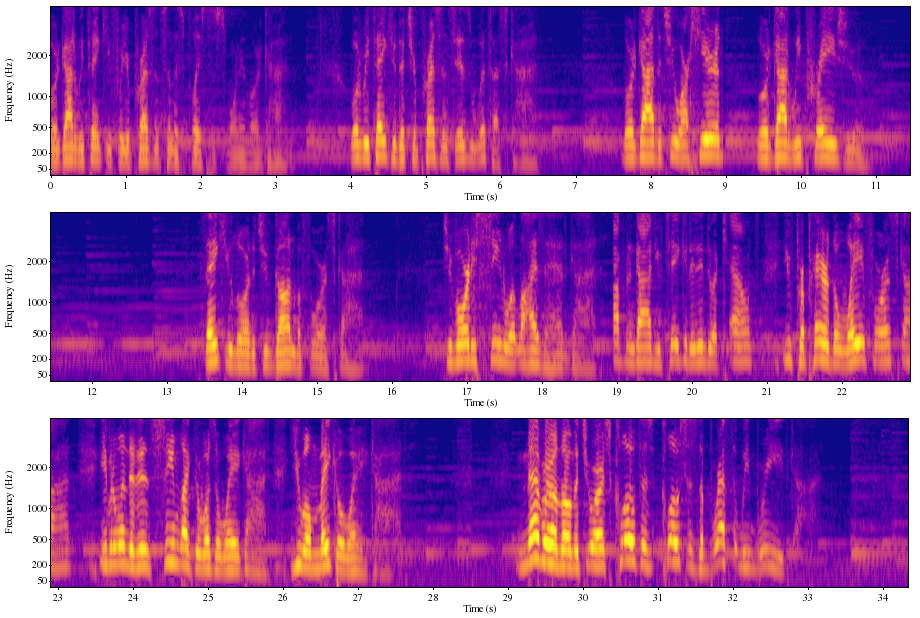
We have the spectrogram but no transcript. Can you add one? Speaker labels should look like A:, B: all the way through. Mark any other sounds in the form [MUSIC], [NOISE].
A: Lord God, we thank you for your presence in this place this morning, Lord God. Lord, we thank you that your presence is with us, God. Lord God, that you are here. Lord God, we praise you. Thank you, Lord, that you've gone before us, God. That you've already seen what lies ahead, God. God, you've taken it into account. You've prepared the way for us, God. Even when it didn't seem like there was a way, God, you will make a way, God. Never alone, that you are as close as, close as the breath that we breathe, God.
